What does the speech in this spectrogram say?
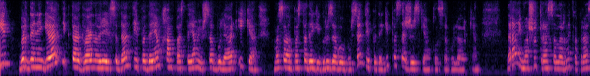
и birdaniga ikkita двойной relsidan tepada ham ham pastda ham yursa bo'lar ekan masalan pastdagi грузовой bo'lsa tepadagi passajirskiy ham qilsa bo'lar ekan да и mana shu trassalarni как раз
